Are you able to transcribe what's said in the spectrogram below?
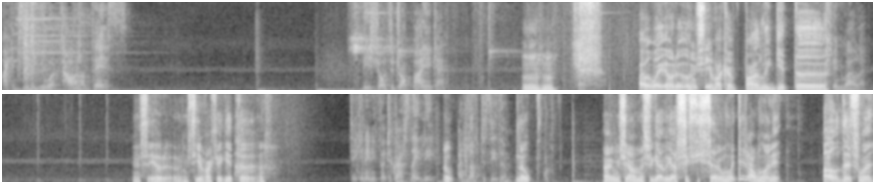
I can see that you worked hard on this. Be sure to drop by again. Mm-hmm. Oh, wait, hold up. Let me see if I can finally get the... Been? Let's see, hold up. Let me see if I could get the... Taken any photographs lately? Nope. I'd love to see them. Nope. All right, let me see how much we got. We got 67. What did I want it? Oh, this one.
